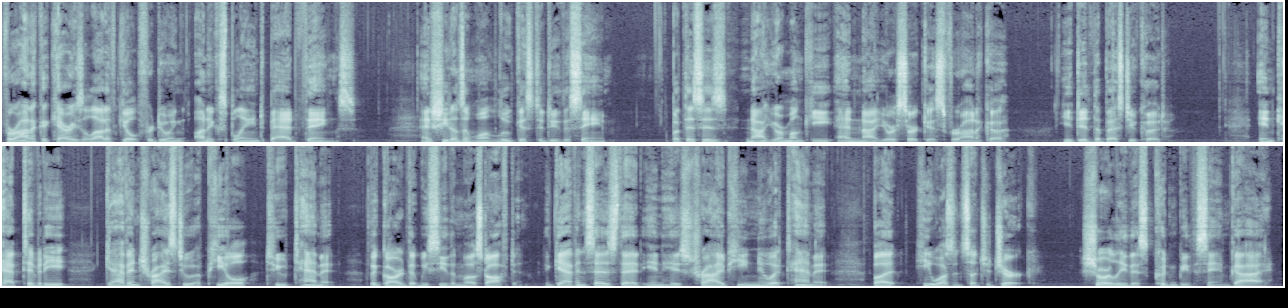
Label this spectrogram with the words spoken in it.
Veronica carries a lot of guilt for doing unexplained bad things. and she doesn't want Lucas to do the same. But this is not your monkey and not your circus, Veronica. You did the best you could. In captivity, Gavin tries to appeal to Tammet, the guard that we see the most often. Gavin says that in his tribe he knew a Tammet, but he wasn't such a jerk. Surely this couldn't be the same guy.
